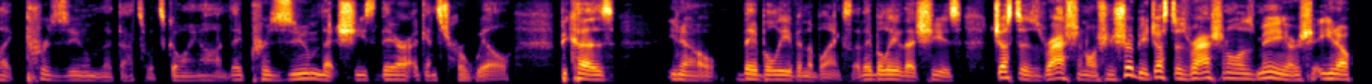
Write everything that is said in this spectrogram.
like presume that that's what's going on. They presume that she's there against her will because you know they believe in the blanks. They believe that she is just as rational. She should be just as rational as me or she, you know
